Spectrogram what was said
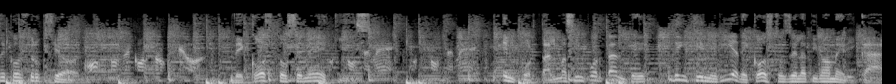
de construcción. De Costos MX. El portal más importante de ingeniería de costos de Latinoamérica.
